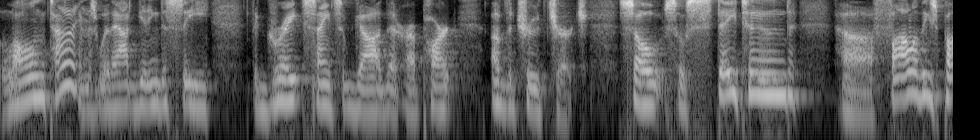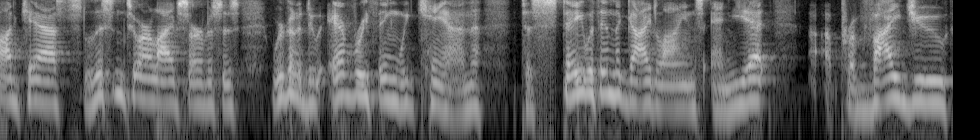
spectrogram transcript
long times without getting to see the great saints of God that are a part of the Truth Church. So, so stay tuned. Uh, follow these podcasts, listen to our live services. We're going to do everything we can to stay within the guidelines and yet uh, provide you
